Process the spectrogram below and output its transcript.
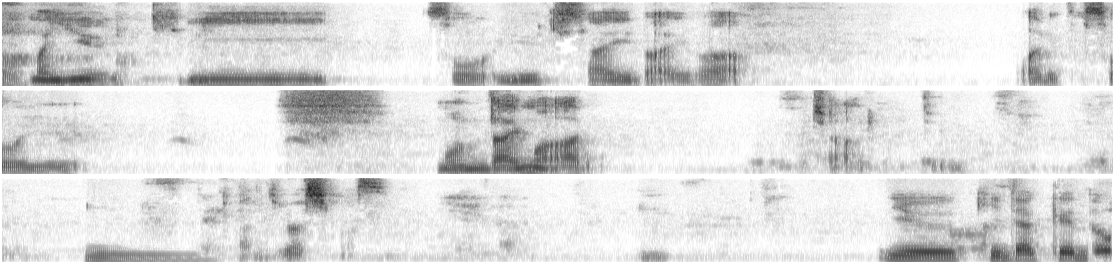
あまあ、有機、そう、有機栽培は、割とそういう問題もある。じゃああるっていううん。感じはします。勇気だけど、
